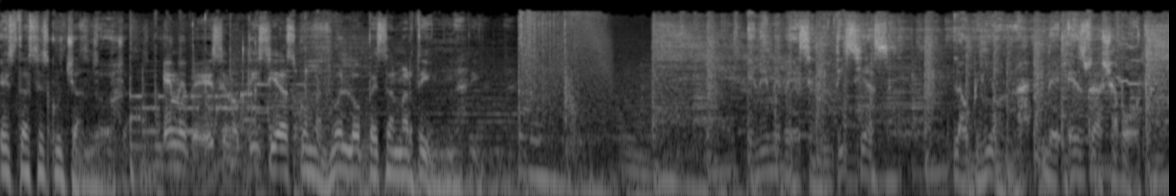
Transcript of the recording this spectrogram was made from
Estás escuchando MBS Noticias con Manuel López San Martín. En MBS Noticias, la opinión de Ezra Shabot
